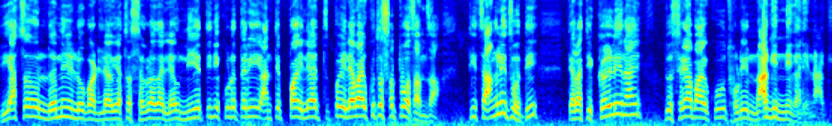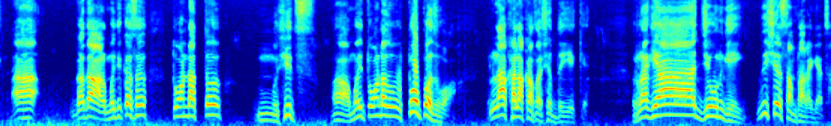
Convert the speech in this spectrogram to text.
याचं जमिनी लोबाडल्या याचं सगळं झाल्यावर नियतीने कुठंतरी आणि ते पहिल्याच पहिल्या बायकोचं सत्व समजा. ती चांगलीच होती त्याला ती कळली नाही दुसऱ्या बायको थोडी नागिन निघाली नागिन. हा गदाळ. म्हणजे कसं तोंडात तर हीच. हा म्हणजे तोंडात तोपच वा लाखा लाखाचा शब्द एक एक रग्या जेवून घे. विषय संपला रग्याचा.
